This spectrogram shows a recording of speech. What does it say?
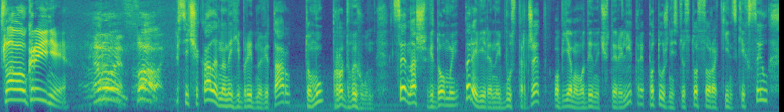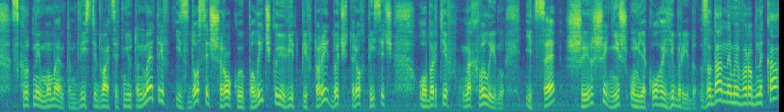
Слава Україні! Героям слава! Всі чекали на негібридну вітару, тому про двигун. Це наш відомий перевірений бустер-джет об'ємом 1,4 літри, потужністю 140 кінських сил, з крутним моментом 220 ньютон-метрів і з досить широкою поличкою від 1,5 до 4 тисяч обертів на хвилину. І це ширше, ніж у м'якого гібриду. За даними виробника,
